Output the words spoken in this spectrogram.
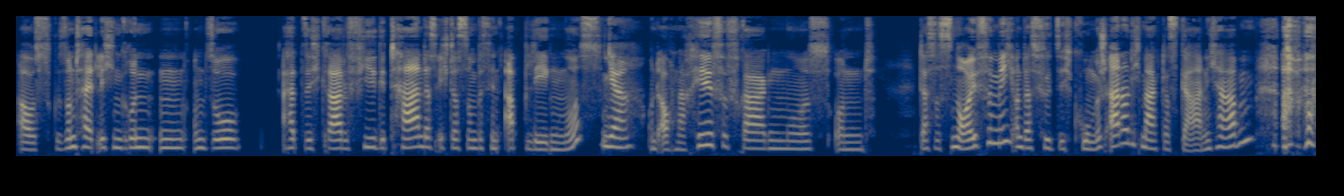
aus gesundheitlichen Gründen und so hat sich gerade viel getan, dass ich das so ein bisschen ablegen muss. Ja. Und auch nach Hilfe fragen muss und das ist neu für mich und das fühlt sich komisch an und ich mag das gar nicht haben. Aber,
